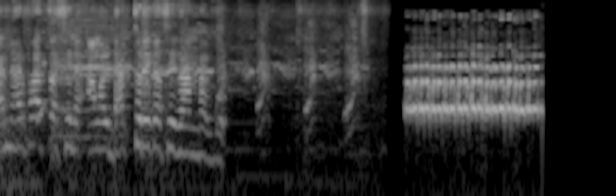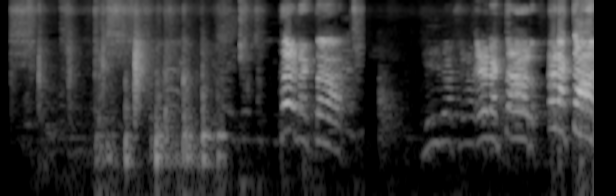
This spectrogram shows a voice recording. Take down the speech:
আমি আর পারতাছি না আমার ডাক্তারের কাছে গান রাখব। ডাক্তার। এ ডাক্তার এ ডাক্তার।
